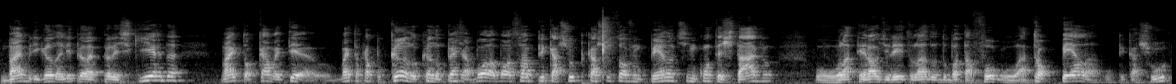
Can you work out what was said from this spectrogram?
vai brigando ali pela, pela esquerda, vai tocar, vai ter, vai tocar pro Cano, o Cano perde a bola, a bola sobe pro Pikachu, o Pikachu sofre um pênalti incontestável, o lateral direito lá do, do Botafogo atropela o Pikachu,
